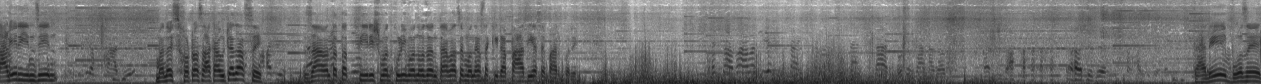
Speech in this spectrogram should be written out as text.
গাড়ির ইঞ্জিন। মানে ওই ছোট চাকা উঠে যাচ্ছে। যা অন্তত তিরিশ মন, কুড়ি মন ওজন তার আছে মনে হচ্ছে কিটা পা দিয়েছে পার পরে। তাহলে বোঝেন।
